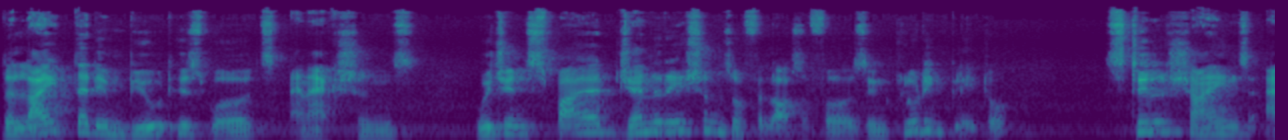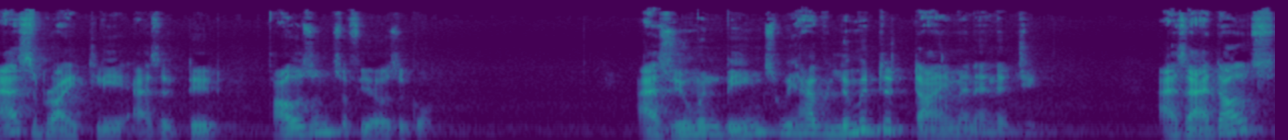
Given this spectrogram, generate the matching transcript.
the light that imbued his words and actions which inspired generations of philosophers, including Plato, still shines as brightly as it did thousands of years ago. As human beings, we have limited time and energy. As adults,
